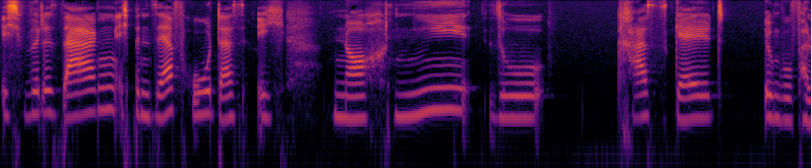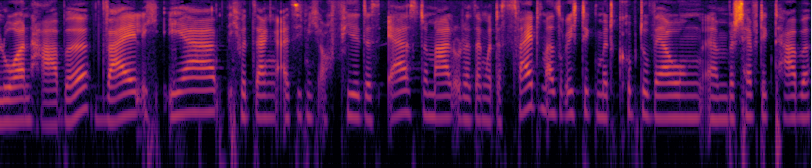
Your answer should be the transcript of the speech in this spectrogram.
ich würde sagen, ich bin sehr froh, dass ich noch nie so krass Geld irgendwo verloren habe, weil ich eher, ich würde sagen, als ich mich auch viel das erste Mal oder sagen wir das zweite Mal so richtig mit Kryptowährungen ähm, beschäftigt habe,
